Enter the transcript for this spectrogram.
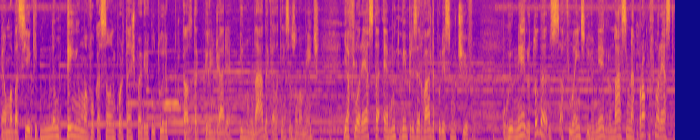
É uma bacia que não tem uma vocação importante para a agricultura por causa da grande área inundada que ela tem sazonalmente, e a floresta é muito bem preservada por esse motivo. O Rio Negro, todos os afluentes do Rio Negro nascem na própria floresta.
